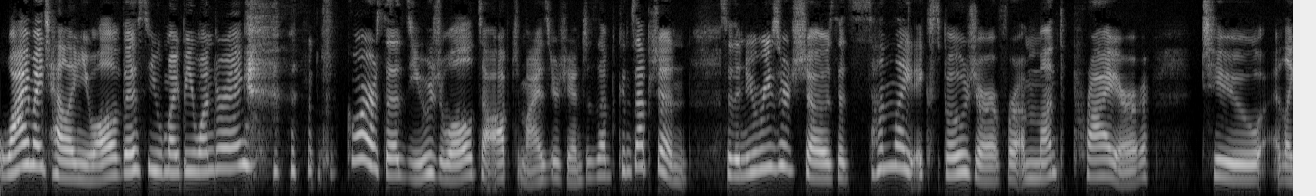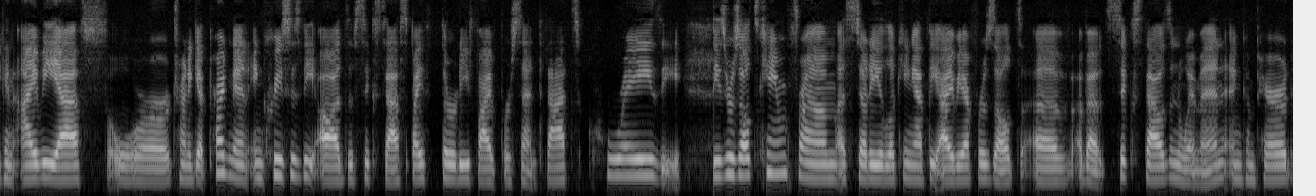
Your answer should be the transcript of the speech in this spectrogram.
Why am I telling you all of this, you might be wondering? of course, as usual, to optimize your chances of conception. So, the new research shows that sunlight exposure for a month prior to like an IVF or trying to get pregnant increases the odds of success by 35%. That's crazy. These results came from a study looking at the IVF results of about 6,000 women and compared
